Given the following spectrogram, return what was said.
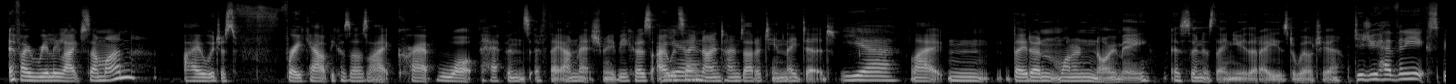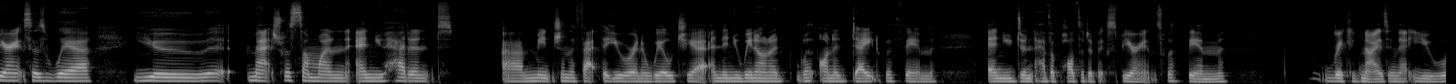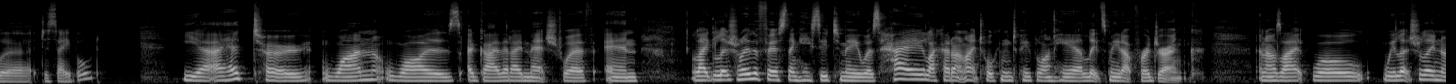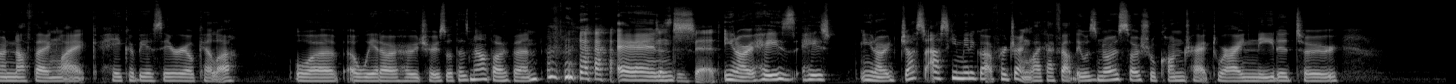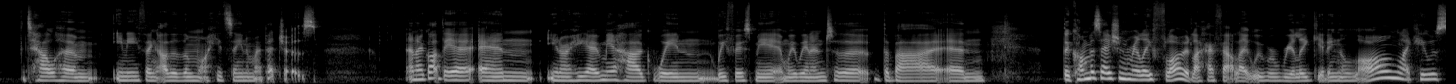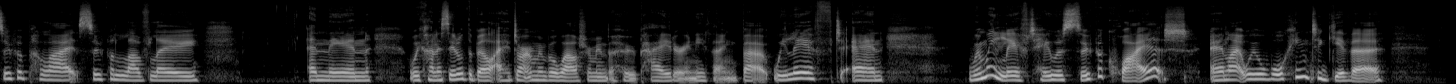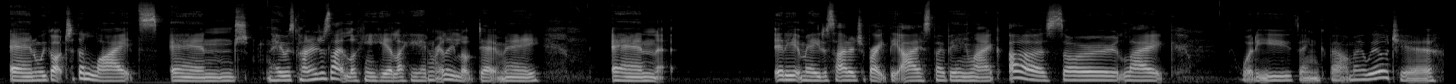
if I really liked someone, I would just freak out because I was like, crap, what happens if they unmatch me? Because I would say nine times out of 10 they did. Yeah. Like, mm, they didn't want to know me as soon as they knew that I used a wheelchair. Did you have any experiences where you matched with someone and you hadn't uh, mentioned the fact that you were in a wheelchair, and then you went on a on a date with them, and you didn't have a positive experience with them, recognizing that you were disabled? Yeah, I had two. One was a guy that I matched with, and like literally the first thing he said to me was, Hey, like I don't like talking to people on here, let's meet up for a drink. And I was like, Well, we literally know nothing. Like, he could be a serial killer or a weirdo who chews with his mouth open. and Just as bad. you know, he's he's you know, just asking me to go out for a drink. Like I felt there was no social contract where I needed to tell him anything other than what he'd seen in my pictures. And I got there and, you know, he gave me a hug when we first met and we went into the, the bar and the conversation really flowed. Like I felt like we were really getting along. Like he was super polite, super lovely. And then we kind of settled the bill. I don't remember well to remember who paid or anything, but we left and when we left, he was super quiet and like we were walking together and we got to the lights and he was kind of just like looking here like he hadn't really looked at me. And idiot me decided to break the ice by being like oh so like what do you think about my wheelchair?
